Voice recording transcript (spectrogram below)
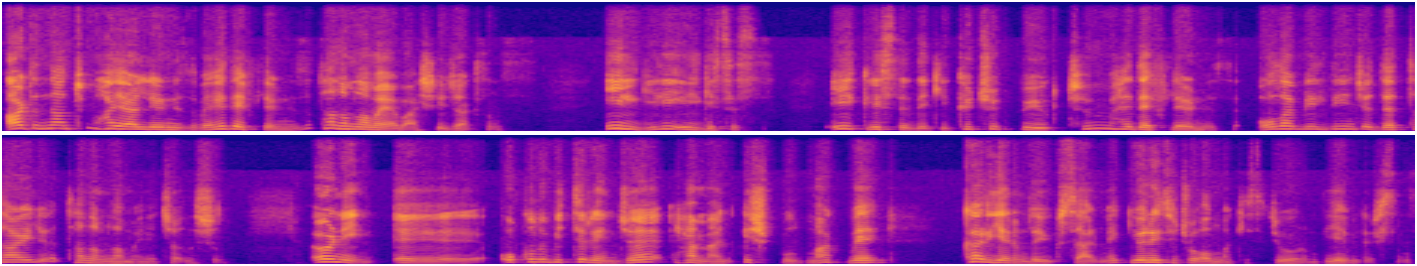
Ardından tüm hayallerinizi ve hedeflerinizi tanımlamaya başlayacaksınız. İlgili ilgisiz. İlk listedeki küçük büyük tüm hedeflerinizi olabildiğince detaylı tanımlamaya çalışın. Örneğin e, okulu bitirince hemen iş bulmak ve kariyerimde yükselmek, yönetici olmak istiyorum diyebilirsiniz.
